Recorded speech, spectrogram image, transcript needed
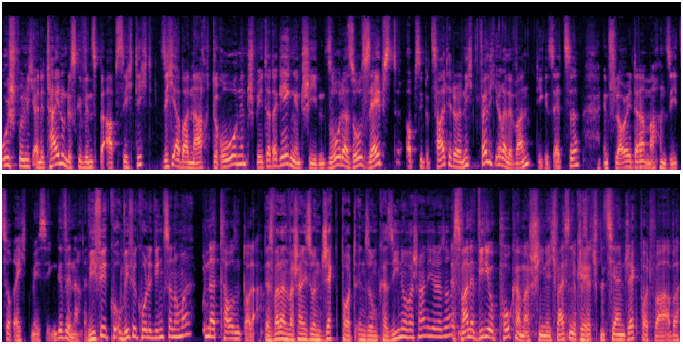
ursprünglich eine Teilung des Gewinns beabsichtigt, sich aber nach Drohungen später dagegen entschieden. So oder so, selbst ob sie bezahlt hätte oder nicht, völlig irrelevant. Die Gesetze in Florida machen sie zur rechtmäßigen Gewinnerin. Wie viel, um wie viel Kohle ging es da nochmal? 100.000 Dollar. Das war dann wahrscheinlich so ein Jackpot in so einem Casino wahrscheinlich oder so? Es war eine Videopokermaschine. Ich weiß nicht, ob Okay. das jetzt speziell ein Jackpot war, aber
